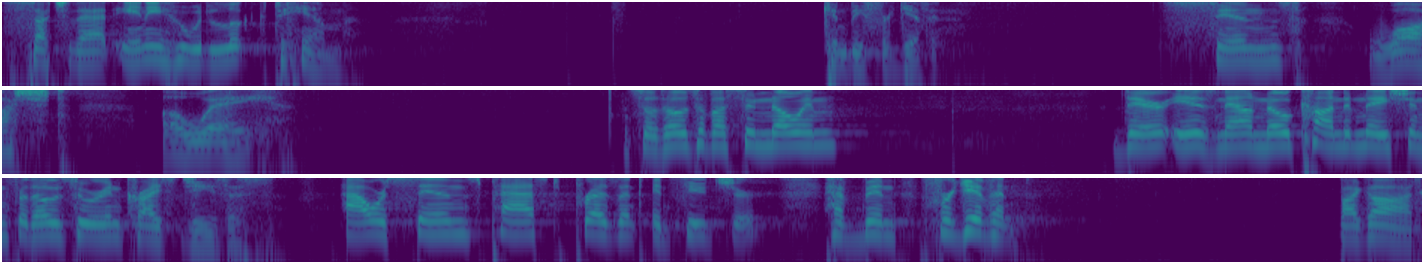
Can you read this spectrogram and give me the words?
such that any who would look to Him can be forgiven. Sins washed away. And so, those of us who know Him, there is now no condemnation for those who are in Christ Jesus our sins, past, present, and future, have been forgiven by God.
